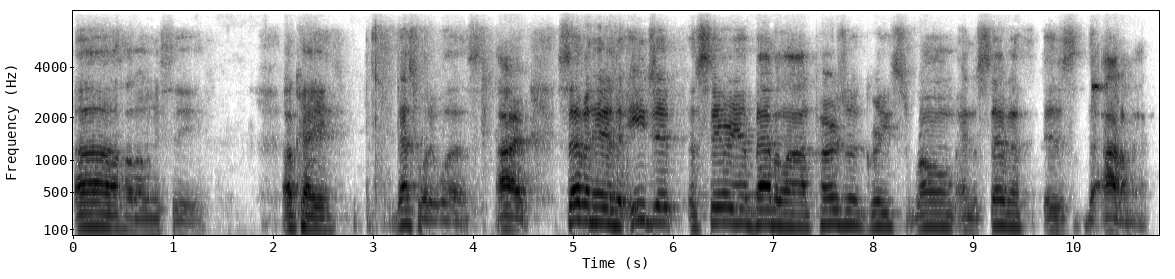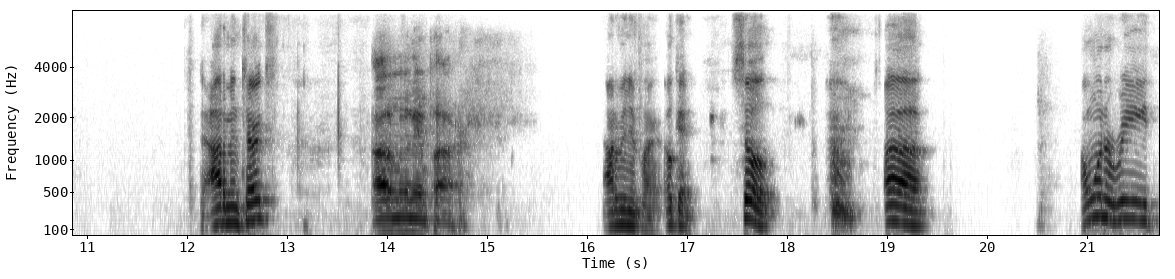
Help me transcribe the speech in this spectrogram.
Uh, hold on, let me see. Okay, that's what it was. All right, seven heads of Egypt, Assyria, Babylon, Persia, Greece, Rome, and the seventh is the Ottoman The Ottoman Turks, Ottoman Empire. Ottoman Empire. Okay, so uh, I want to read.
